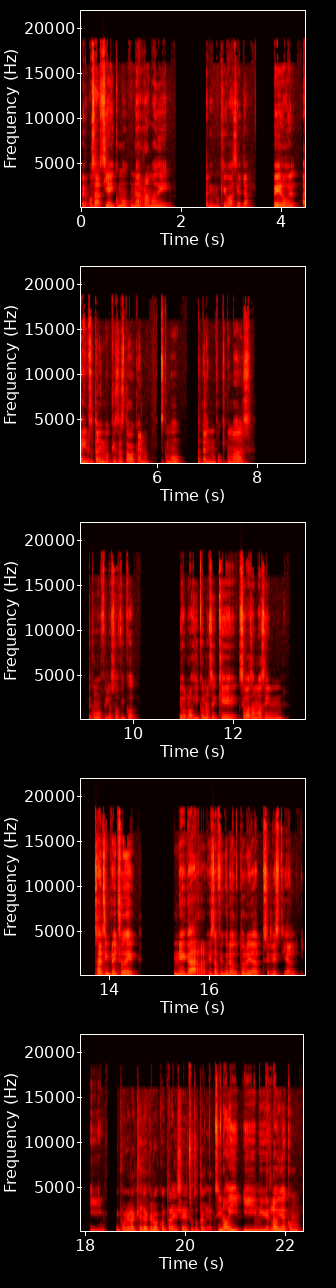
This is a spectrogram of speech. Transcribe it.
Pero, o sea, sí hay como una rama de satanismo que va hacia allá, pero el- hay un satanismo que es hasta bacano, que es como satanismo un poquito más como filosófico, teológico, no sé, que se basa más en, o sea, el simple hecho de negar esa figura de autoridad celestial y, Y poner aquella que lo contradice en su totalidad. si no, y, y Mm. vivir la vida como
